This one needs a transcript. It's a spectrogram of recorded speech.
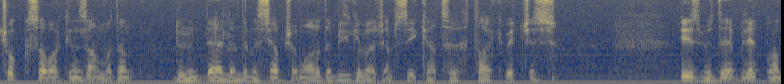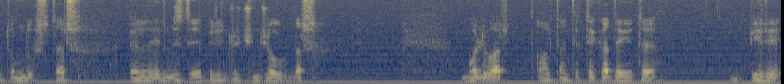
çok kısa vaktinizi almadan dürün değerlendirmesi yapacağım. Arada bilgi vereceğim size. iki atı takip edeceğiz. İzmir'de Black Phantom Star önerilerimiz de birinci, üçüncü oldular. Bolivar alternatif tek adayıydı. Biri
